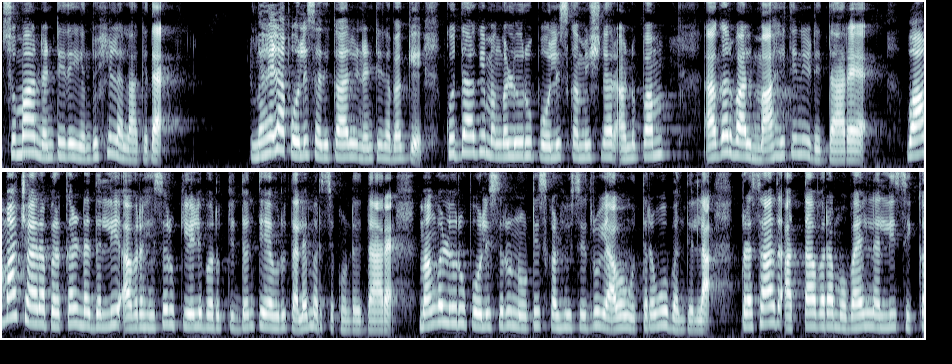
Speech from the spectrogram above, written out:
ಸುಮಾ ನಂಟಿದೆ ಎಂದು ಹೇಳಲಾಗಿದೆ. ಮಹಿಳಾ ಪೊಲೀಸ್ ಅಧಿಕಾರಿ ನಂಟಿನ ಬಗ್ಗೆ ಖುದ್ದಾಗಿ ಮಂಗಳೂರು ಪೊಲೀಸ್ ಕಮಿಷನರ್ ಅನುಪಮ್ ಅಗರ್ವಾಲ್ ಮಾಹಿತಿ ನೀಡಿದ್ದಾರೆ. ವಾಮಾಚಾರ ಪ್ರಕರಣದಲ್ಲಿ ಅವರ ಹೆಸರು ಕೇಳಿ ಬರುತ್ತಿದ್ದಂತೆ ಅವರು ತಲೆಮರೆಸಿಕೊಂಡಿದ್ದಾರೆ. ಮಂಗಳೂರು ಪೊಲೀಸರು ನೋಟಿಸ್ ಕಳುಹಿಸಿದ್ರು ಯಾವ ಉತ್ತರವೂ ಬಂದಿಲ್ಲ. ಪ್ರಸಾದ್ ಅತ್ತಾವರ ಮೊಬೈಲ್ನಲ್ಲಿ ಸಿಕ್ಕ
